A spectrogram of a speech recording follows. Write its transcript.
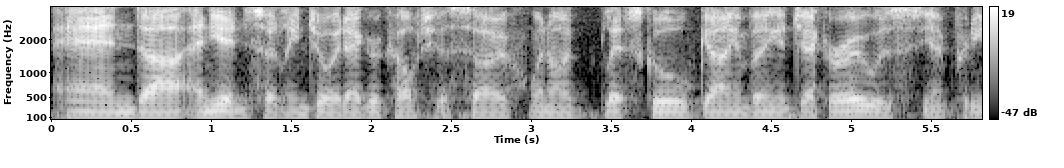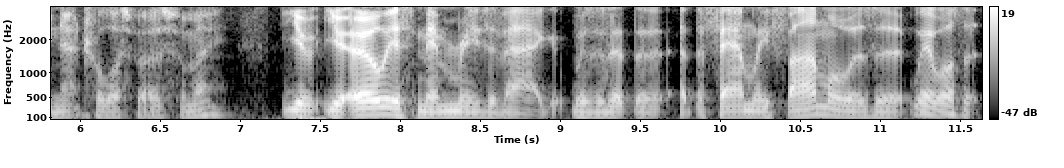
and uh, and yeah, and certainly enjoyed agriculture. So when I left school, going and being a jackaroo was you know pretty natural, I suppose, for me. Your, your earliest memories of ag was it at the at the family farm or was it where was it?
